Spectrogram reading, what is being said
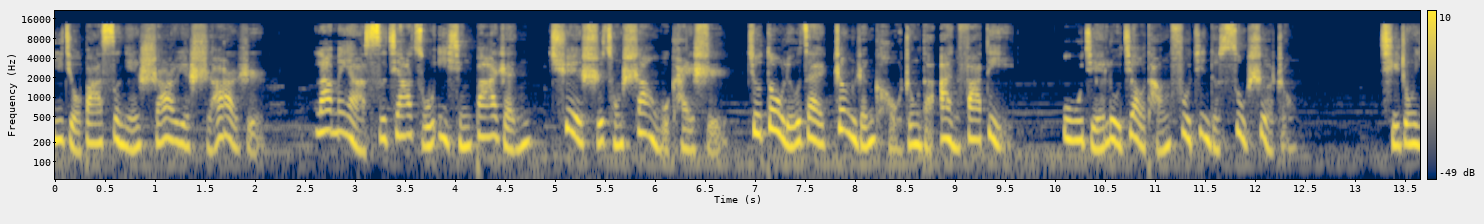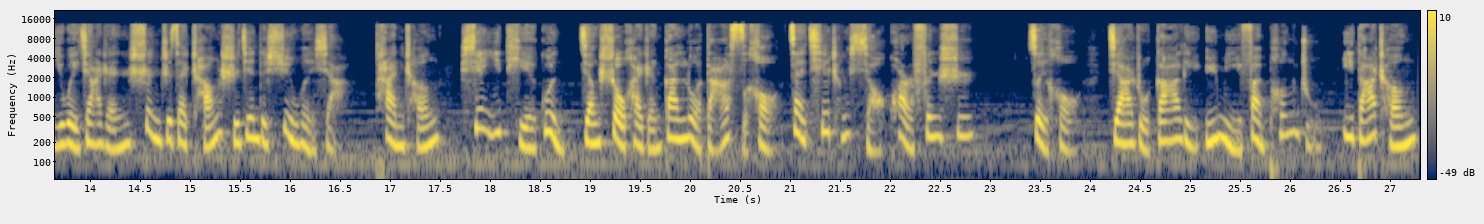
1984年12月12日，拉梅亚斯家族一行八人确实从上午开始就逗留在证人口中的案发地乌杰路教堂附近的宿舍中。其中一位家人甚至在长时间的讯问下，坦诚先以铁棍将受害人甘洛打死后，再切成小块分尸，最后加入咖喱与米饭烹煮，以达成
